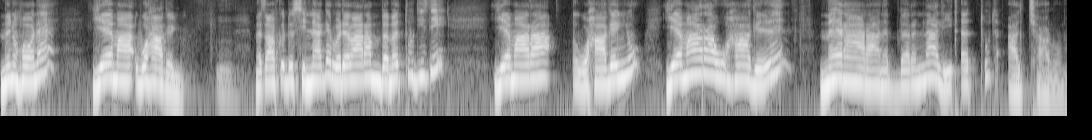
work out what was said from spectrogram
ምን ሆነ? ውሃ አገኙ። መጽሐፍ ቅዱስ ሲናገር ወደ ማራም በመጡ ጊዜ የማራ ውሃ አገኙ። የማራ ውሃ ግን መራራ ነበርና ሊጠጡት አልቻሉም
